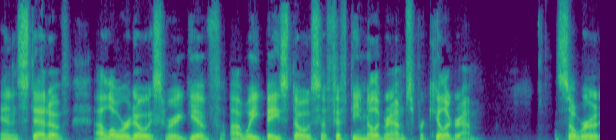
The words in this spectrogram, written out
And instead of a lower dose, we give a weight based dose of 15 milligrams per kilogram. So we're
